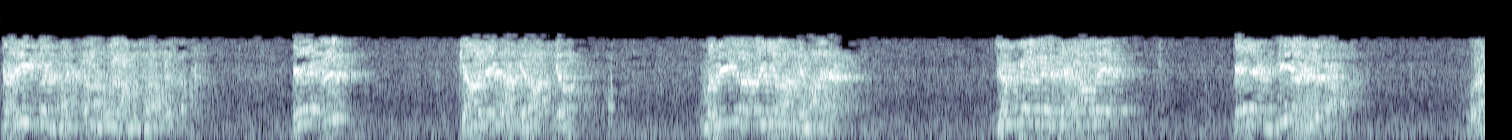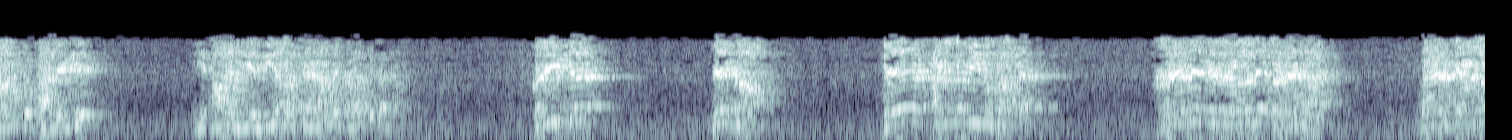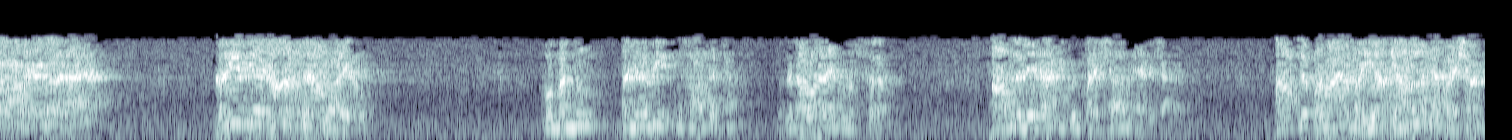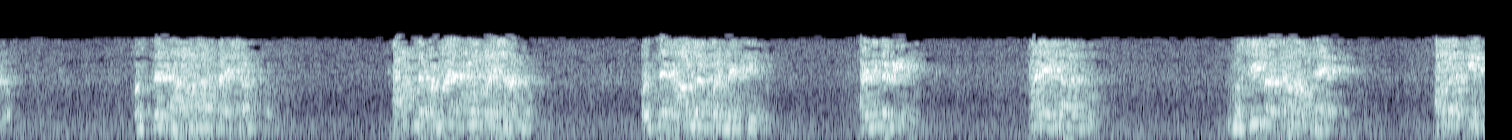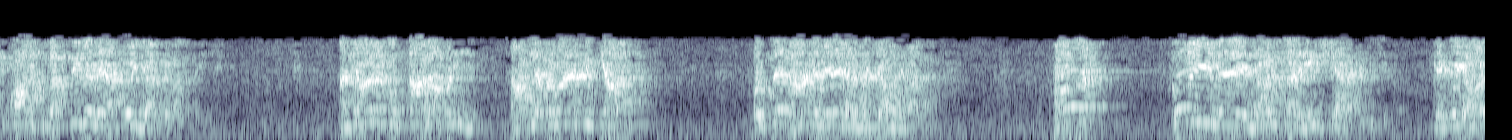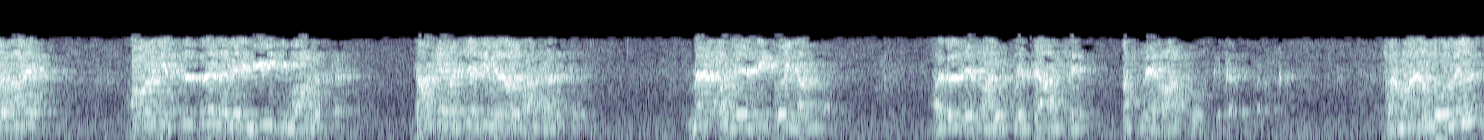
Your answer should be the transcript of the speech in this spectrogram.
کہیں کوئی بھٹکا بھولا مسافر تھا۔ ایک دن کیا دیکھا کہ رات کے وقت مدینہ اور طیبہ کے باہر۔ جنگل میں، صحرا میں ایک دیا جل رہا۔ غلام کو کہا، دیکھیے، یہ آج یہ دیا صحرا میں کہاں سے لگا قریب کے دیکھا ایک اجنبی مسافر خیمے کے دروازے پر بیٹھا باہر سے آیا وہاں خیمہ لگایا قریب کے ہاتھ سے آم والے کو وہ بدو اجنبی مسافر تھا۔ وعلیکم السلام۔ آپ نے دیکھا کہ کوئی پریشان ہے بیچارہ۔ آپ نے فرمایا، بھیا، کیا بات ہے؟ پریشان ہو۔ اس نے کہا ہاں پریشان ہو۔ آپ نے فرمایا، کیوں پریشان ہو؟ اس نے کہا، میں پردیسی ہوں، اجنبی ہوں، پریشان ہوں۔ مصیبت کہاں ہے اور اس پاس بستی میں میرا کوئی جاننے والا نہیں ہے۔ اچانک افتاد پڑی ہے آپ نے فرمایا کیوں کیا اس نے کہا کہ میرے گھر بچہ ہونے والا ہے۔ اور کوئی میں جانتا نہیں شاید کہ کوئی عورت آئے اور اس سلسلے میں میری بیوی کی معاونت کرے تاکہ بچے کی ملاوٹ آسانی سے میں پردیسی کوئی جانتا حضرت فاروق نے پیار سے اپنے ہاتھ کو اس کے کندھے پر رکھا۔ فرمایا، مومن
